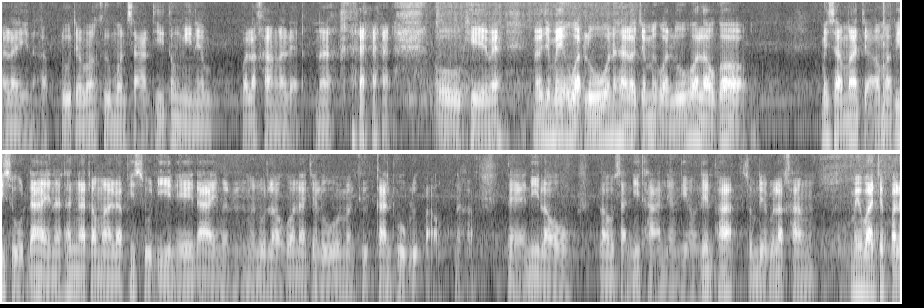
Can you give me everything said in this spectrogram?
อะไรนะครับ รู้แต่ว่าคือมวลสารที่ต้องมีในวัดระฆังนั่นแหละนะโอเคไหมเราจะไม่อวดรู้นะฮะเราจะไม่อวดรู้เพราะเราก็ไม่สามารถจะเอามาพิสูจน์ได้นะถ้างัดเอามาแล้วพิสูจน์ DNA ได้เหมือนมนุษย์เราก็น่าจะรู้ว่ามันคือการทูบหรือเปล่านะครับ แต่นี่เราเราสันนิษฐานอย่างเดียว เล่นพระสมเด็จวัดระฆัง ไม่ว่าจะปร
